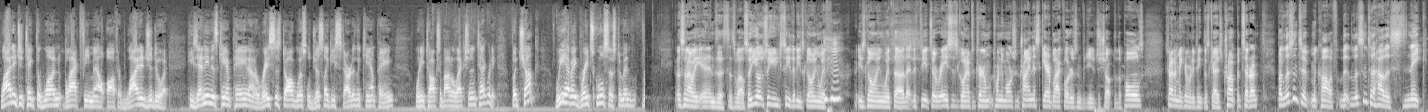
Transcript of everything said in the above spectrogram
why did you take the one black female author? Why did you do it? He's ending his campaign on a racist dog whistle, just like he started the campaign when he talks about election integrity. But Chuck, we have a great school system in Listen how he ends this as well. So you so you see that he's going with he's going with uh, that it's, it's a racist going after Toni Toni Morrison, trying to scare black voters in Virginia to show up to the polls, trying to make everybody think this guy's Trump, etc. But listen to McAuliffe. Li- Listen to how the snake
